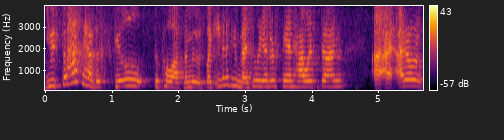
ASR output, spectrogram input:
you still have to have the skill to pull off the moves. Like even if you mentally understand how it's done, I, I don't.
